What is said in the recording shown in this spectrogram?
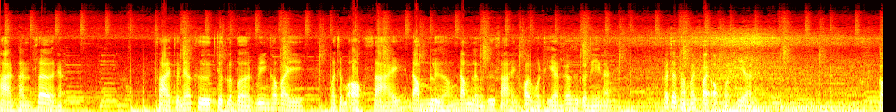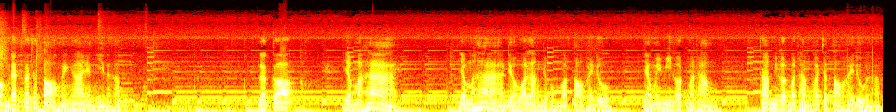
ผ่านพันเซอร์เนี่ย สายตัวนี้คือจุดระเบิดวิ่งเข้าไป มันจะมาออกสายดำเหลืองดำเหลืองคือสายคอยหัวเทียนก็คือตัวนี้นะ ก็จะทำให้ไฟออกหัวเทียน กล่องแดดก็จะต่อง่ายๆอย่างนี้นะครับ แล้วก็ยามาฮ่ายามาฮ่าเดี๋ยวว่าหลังเดี๋ยวผมมาต่อให้ดู ยังไม่มีรถมาทำถ้ามีรถมาทำก็จะต่อให้ดูนะครับ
